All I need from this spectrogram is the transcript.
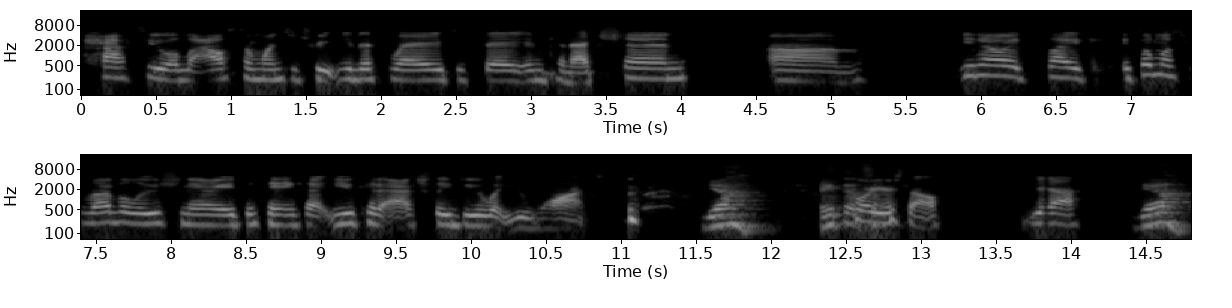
have to allow someone to treat me this way to stay in connection? Um, you know, it's like it's almost revolutionary to think that you could actually do what you want. yeah, ain't that for something? yourself? Yeah, yeah,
